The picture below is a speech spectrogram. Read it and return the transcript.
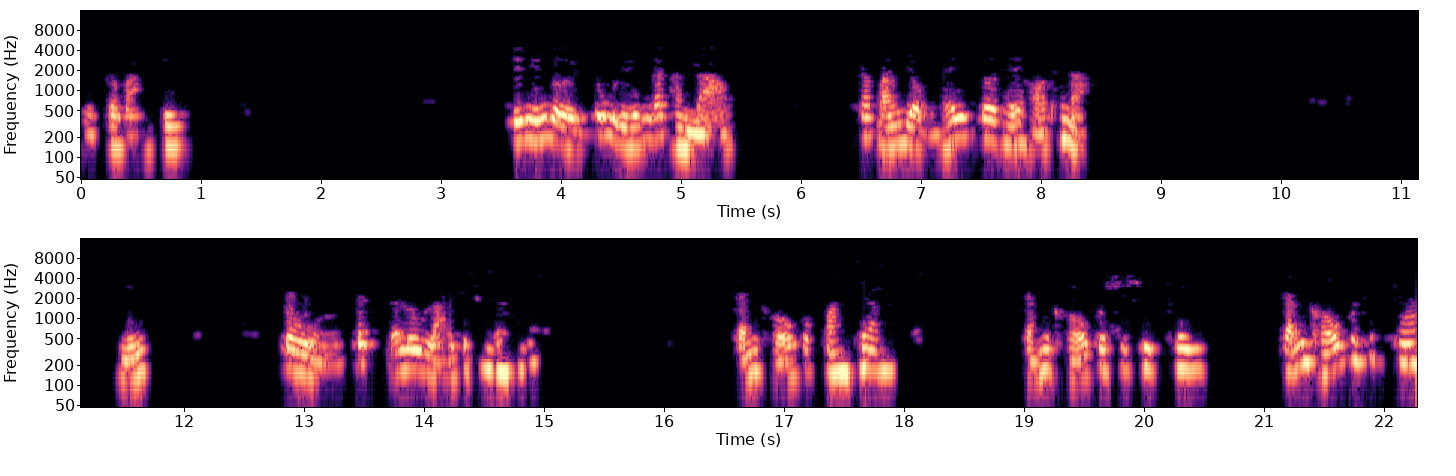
Thì các bạn tin chỉ những người tu luyện đã thành đạo, các bạn dùng thấy cơ thể họ thế nào? Những tuồng tích đã lưu lại cho chúng ta. biết cảnh khổ của quan chân cảnh khổ của Suzuki cảnh khổ của thích ca.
